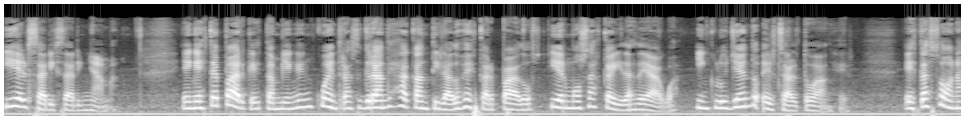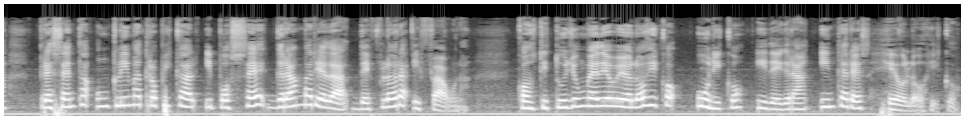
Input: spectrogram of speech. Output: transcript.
y el Sarisariñama. En este parque también encuentras grandes acantilados escarpados y hermosas caídas de agua, incluyendo el Salto Ángel. Esta zona presenta un clima tropical y posee gran variedad de flora y fauna. Constituye un medio biológico único y de gran interés geológico.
